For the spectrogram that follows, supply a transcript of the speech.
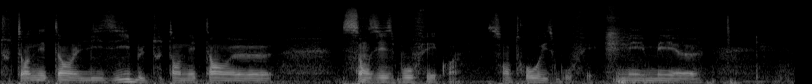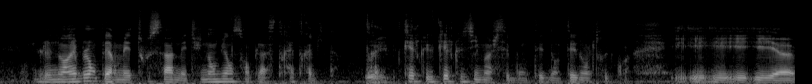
tout en étant lisible, tout en étant euh, sans esbrouffer, quoi, sans trop esbrouffer. Mais, mais euh, le noir et blanc permet tout ça, mettre une ambiance en place très très vite. Très- Oui. Quelques, quelques images, c'est bon, t'es dans, dans le truc, quoi. Et, et, et, et, et, euh,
